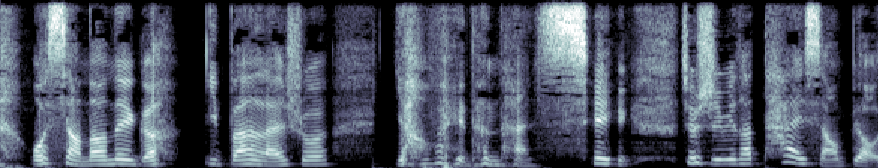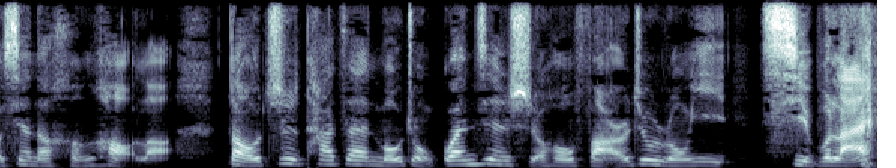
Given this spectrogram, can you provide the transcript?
我想到那个，一般来说，阳痿的男性，就是因为他太想表现的很好了，导致他在某种关键时候反而就容易起不来，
